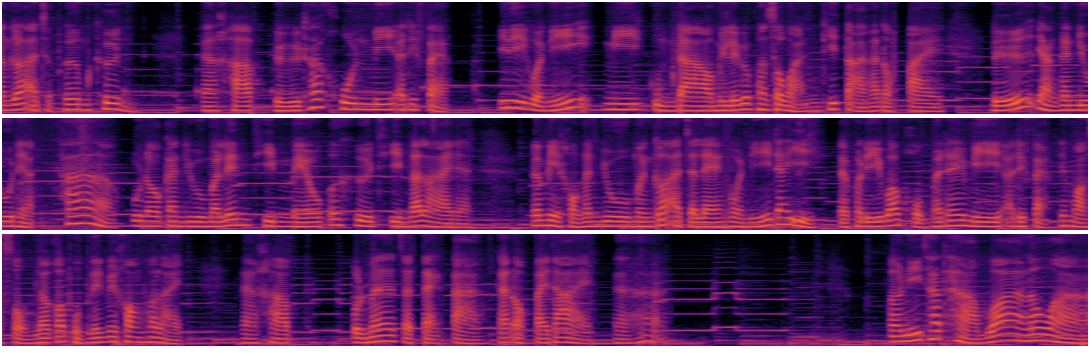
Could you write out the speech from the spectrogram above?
มันก็อาจจะเพิ่มขึ้นนะครับหรือถ้าคุณมีอาร์ติแฟกต์ที่ดีกว่านี้มีกลุ่มดาวมีเลเวลพรสวรรค์ที่ต่างกันออกไป หรืออย่างกันยูเนี่ยถ้าคุณเอากันยูมาเล่นทีมเมลก็คือทีมละลายเนี่ยดาเมจของกันยูมันก็อาจจะแรงกว่านี้ได้อีก แต่พอดีว่าผมไม่ได้มีอาร์ติแฟกต์ที่เหมาะสม แล้วก็ผมเล่นไม่คล่องเท่าไหร่นะครับผลมันจะแตกต่างกันออกไปได้นะฮะ ตอนนี้ถ้าถามว่าระหว่าง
